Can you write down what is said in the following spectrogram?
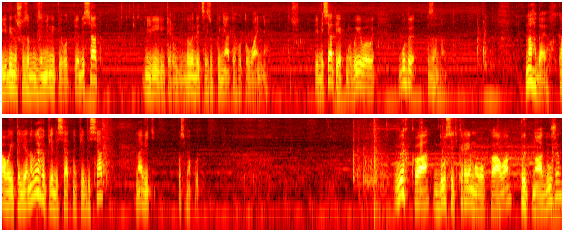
Єдине, що забув замінити, от 50 мл доведеться зупиняти готування. Тож 50, як ми виявили, буде занадто. Нагадаю, кава Італіана Веро 50 на 50, навіть посмакую. Легка, досить кремова кава, питна дуже.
